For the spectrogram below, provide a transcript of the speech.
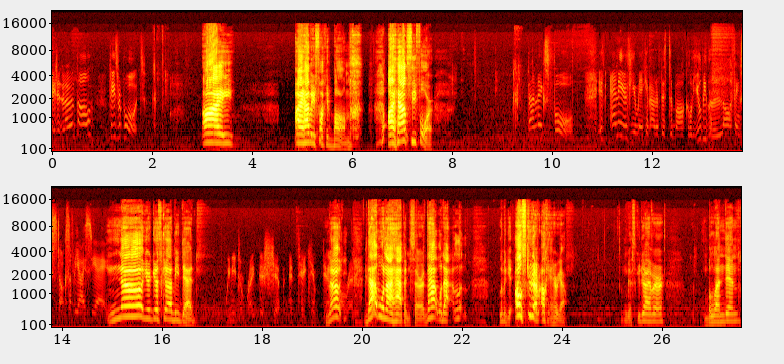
Agent Lowenthal, please report. I. I have a fucking bomb. I have C4. That makes four. If any of you make it out of this debacle, you'll be the laughing stocks of the ICA. No, you're just gonna be dead. We need to right this ship and take him down No, already. that will not happen, sir. That will not. Let, let me get. Oh, screwdriver. Okay, here we go. Let me get a screwdriver. Blend in.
